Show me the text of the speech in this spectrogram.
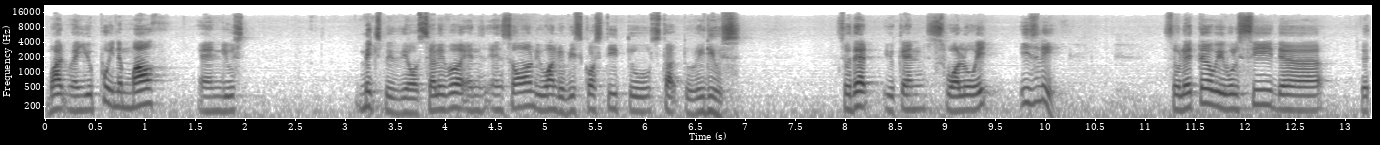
but when you put in the mouth and you mix with your saliva and, and so on, you want the viscosity to start to reduce so that you can swallow it easily. So later we will see the the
